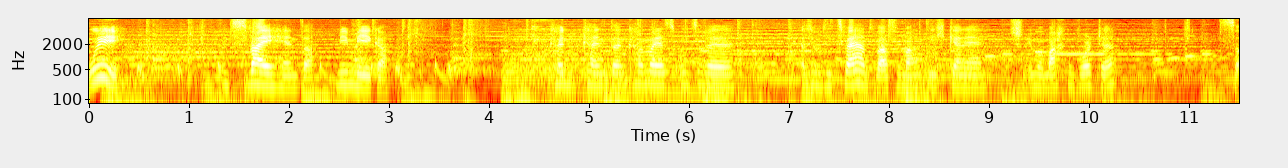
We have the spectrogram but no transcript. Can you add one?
Ui. Ein Zweihänder. Wie mega. Können, kann, dann können wir jetzt unsere... Also die Zweihandwaffe machen, die ich gerne schon immer machen wollte. So,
